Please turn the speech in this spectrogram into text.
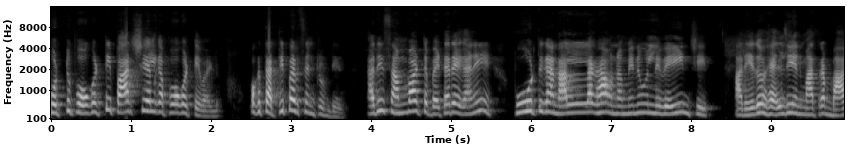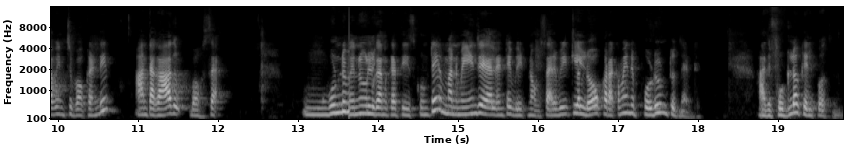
పొట్టు పోగొట్టి పార్షియల్గా పోగొట్టేవాళ్ళు. ఒక థర్టీ పర్సెంట్ ఉండేది. అది సంవాట్ బెటరే కానీ పూర్తిగా నల్లగా ఉన్న మినుముల్ని వేయించి అదేదో హెల్దీ అని మాత్రం భావించబోకండి. అంత కాదు బహుశా. గుండు మినువులు కనుక తీసుకుంటే మనం ఏం చేయాలంటే వీటిని ఒకసారి వీటిలలో ఒక రకమైన పొడి ఉంటుందండి. అది ఫుడ్లోకి వెళ్ళిపోతుంది.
